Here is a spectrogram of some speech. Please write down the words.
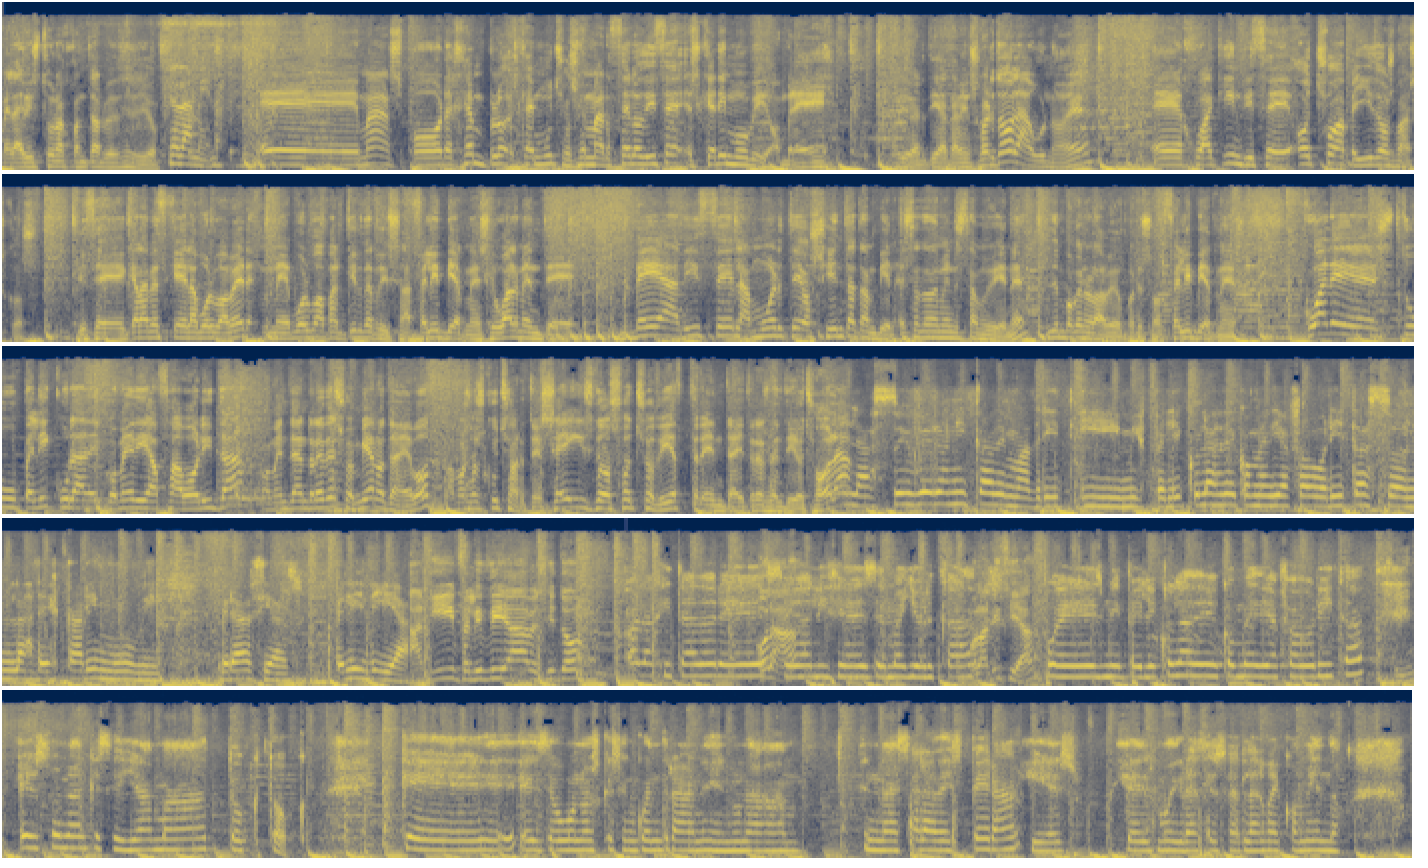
Me la he visto unas cuantas veces yo. Yo también. Eh, más, por ejemplo, es que hay muchos. ¿eh? Marcelo dice Scary Movie. Hombre, muy divertida también. Sobre todo la 1, ¿eh? Eh, Joaquín dice ocho apellidos vascos. Dice, cada vez que la vuelvo a ver, me vuelvo a partir de risa. Feliz viernes. Igualmente, Bea dice, la muerte os sienta también. Esta también está muy bien, ¿eh? Hace tiempo que no la veo, por eso. Feliz viernes. ¿Cuál es tu película de comedia favorita? Comenta en redes o envía nota de voz. Vamos a escucharte. 628 10 33 28. Hola. Hola, soy Verónica de Madrid y mis películas de comedia favoritas son las de Scary Movie. Gracias. Feliz día. A ti, feliz día, besito. Hola agitadores, Hola. soy Alicia desde Mallorca. Hola, Alicia. Pues mi película de comedia favorita Sí. es una que se llama Tok Tok, que es de unos que se encuentran en una, en una sala de espera y es, y es muy graciosa, la recomiendo.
